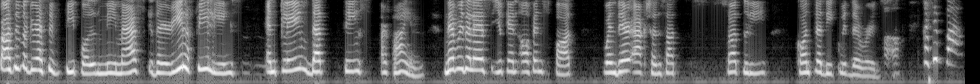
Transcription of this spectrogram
Passive-aggressive people may mask their real feelings and claim that things are fine. Nevertheless, you can often spot when their actions sut- subtly contradict with their words. Oo. Kasi pa,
